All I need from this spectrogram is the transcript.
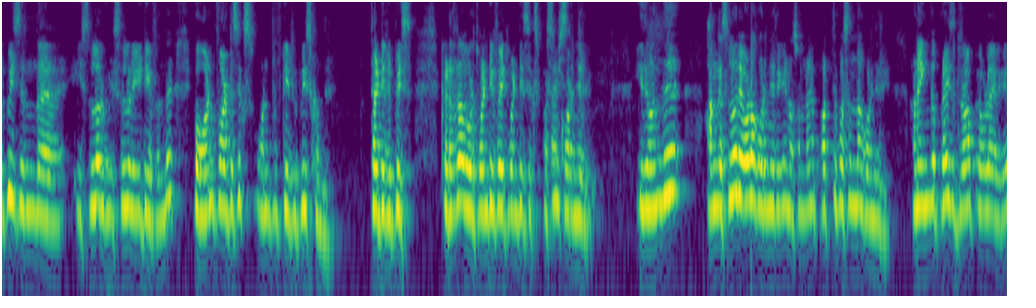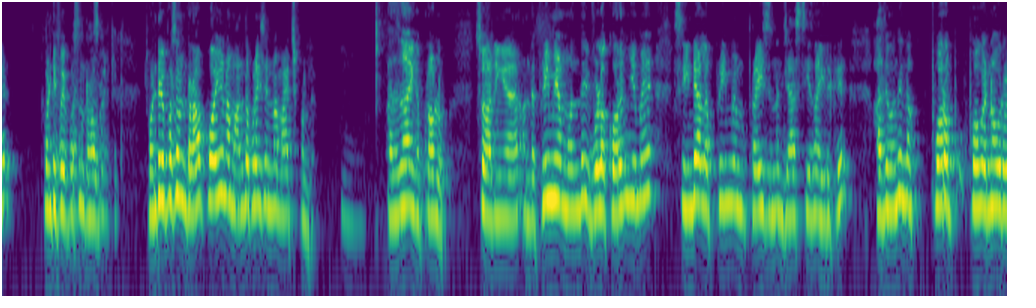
ருபீஸ் இருந்த சில்வர் சில்வர் இடிஎஃப் வந்து இப்போ one forty six one fifty ருபீஸ்க்கு வந்துருக்கு தேர்ட்டி ருபீஸ் கிட்டத்தட்ட ஒரு twenty five twenty six percent குறைஞ்சிருக்கு. இது வந்து அங்கே சில்வர் எவ்வளோ குறைஞ்சிருக்கு நான் சொன்னேன். பத்து பர்சன்ட் தான் குறைஞ்சிருக்கு. ஆனால் இங்கே ப்ரைஸ் ட்ராப் எவ்வளோ இருக்குது twenty five percent drop twenty five percent drop ஆகியும் நம்ம அந்த ப்ரைஸ் என்ன மேட்ச் பண்ணல. அதுதான் எங்கள் ப்ராப்ளம் ஸோ நீங்கள் அந்த ப்ரீமியம் வந்து இவ்வளோ குறைஞ்சுமே இந்தியாவில் ப்ரீமியம் ப்ரைஸ் இன்னும் ஜாஸ்தியாக தான் இருக்குது அது வந்து இன்னும் போகிற போக இன்னும் ஒரு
